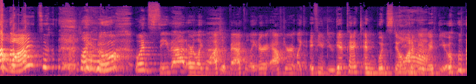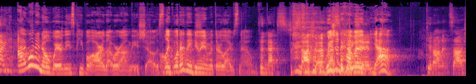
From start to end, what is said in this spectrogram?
what? like who would see that or like watch it back later after like if you do get picked and would still want to be with you like I want to know where these people are that were on these shows. like, my what are they doing with their lives now? the next Sasha We should have a investigation. yeah. get on it Sash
